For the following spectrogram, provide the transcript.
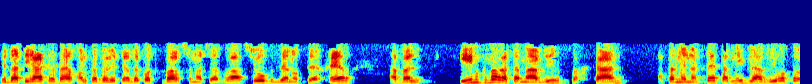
לדעתי רק אתה יכול לקבל יותר דקות כבר שנה שעברה, שוב, זה נושא אחר, אבל אם כבר אתה מעביר שחקן, אתה מנסה תמיד להעביר אותו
